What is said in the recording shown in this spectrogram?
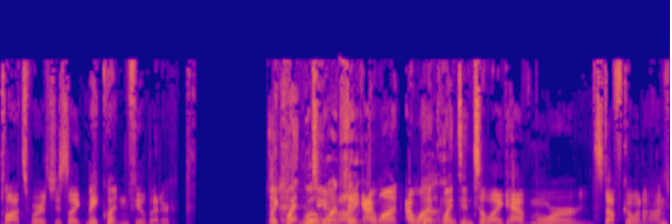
plots where it's just like make Quentin feel better. Like Quentin Well, too. one like thing- I want I want well- Quentin to like have more stuff going on.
